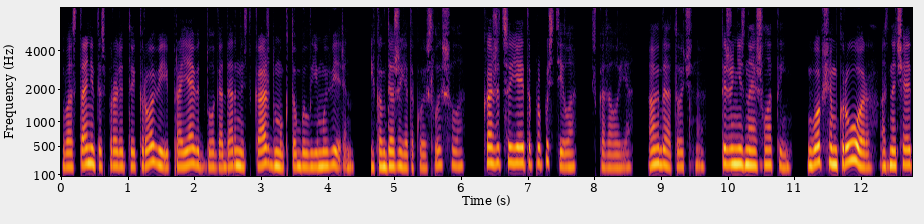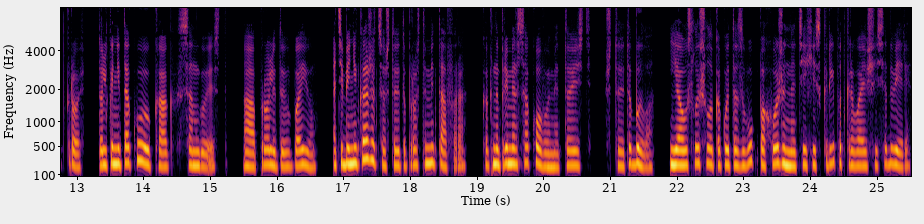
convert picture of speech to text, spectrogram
восстанет из пролитой крови и проявит благодарность каждому, кто был ему верен. И когда же я такое слышала? Кажется, я это пропустила, сказала я. Ах да, точно. Ты же не знаешь латынь. В общем, круор означает кровь, только не такую, как сангуэст, а пролитую в бою. А тебе не кажется, что это просто метафора, как, например, с оковами, то есть, что это было? Я услышала какой-то звук, похожий на тихий скрип открывающейся двери.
